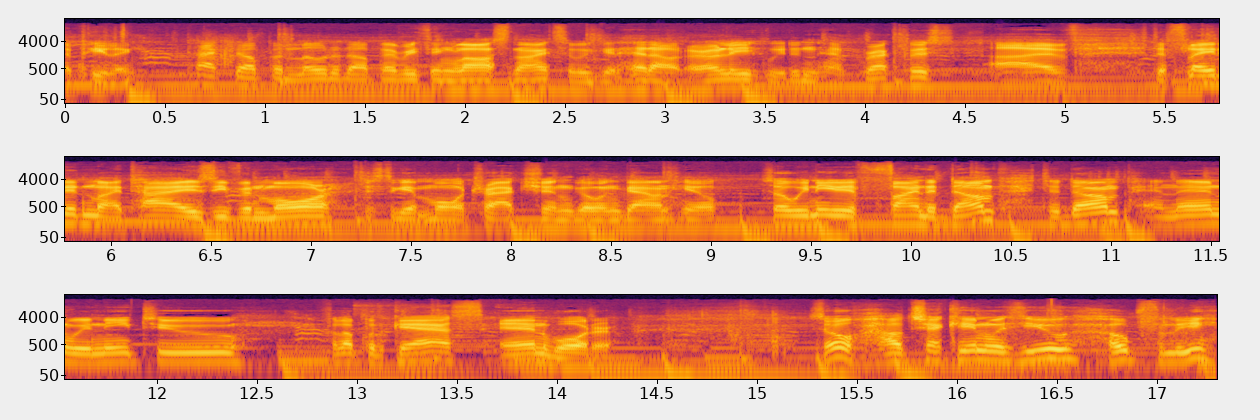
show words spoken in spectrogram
appealing. Packed up and loaded up everything last night so we could head out early. We didn't have breakfast. I've deflated my tires even more just to get more traction going downhill. So we need to find a dump to dump and then we need to fill up with gas and water. So I'll check in with you, hopefully,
